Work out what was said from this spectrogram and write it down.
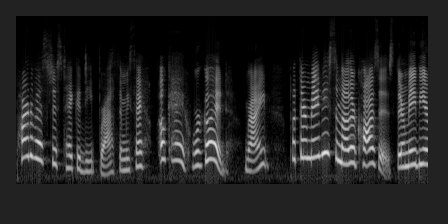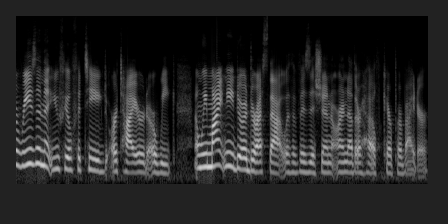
part of us just take a deep breath and we say, okay, we're good, right? But there may be some other causes. There may be a reason that you feel fatigued or tired or weak, and we might need to address that with a physician or another healthcare provider.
